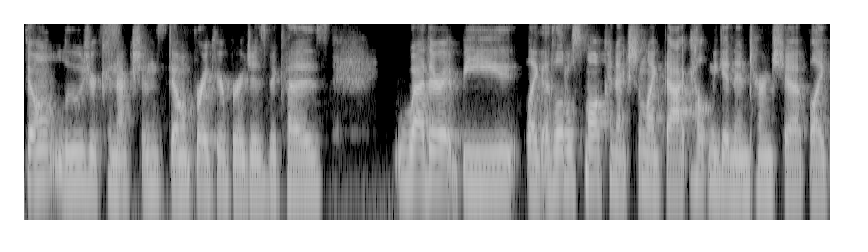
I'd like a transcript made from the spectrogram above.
don't lose your connections, don't break your bridges because whether it be like a little small connection like that helped me get an internship like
